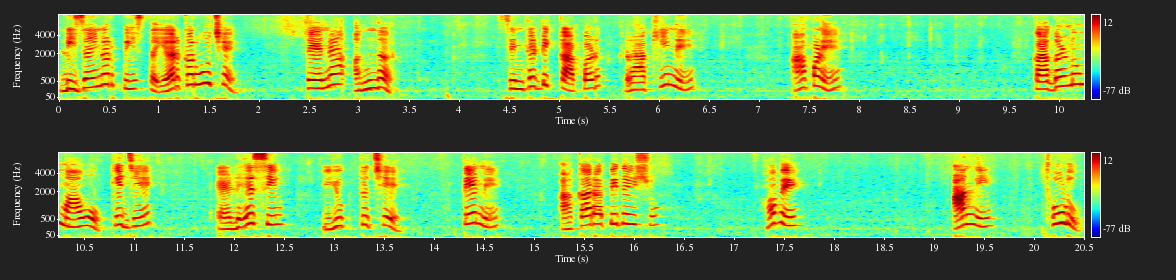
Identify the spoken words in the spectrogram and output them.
ડિઝાઇનર પીસ તૈયાર કરવું છે, તેના અંદર સિન્થેટિક કાપડ રાખીને આપણે કાગળનો માવો કે જે એડહેસિવ યુક્ત છે. તેને આકાર આપી દઈશું. હવે આને થોડું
